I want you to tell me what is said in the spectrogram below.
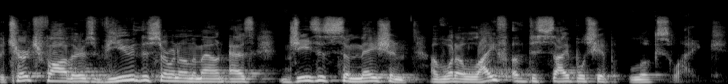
The church fathers viewed the Sermon on the Mount as Jesus' summation of what a life of discipleship looks like.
